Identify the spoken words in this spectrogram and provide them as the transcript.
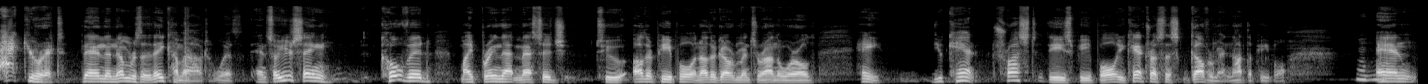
accurate than the numbers that they come out with. And so you're saying COVID might bring that message to other people and other governments around the world. Hey, you can't trust these people. You can't trust this government, not the people. Mm-hmm. And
